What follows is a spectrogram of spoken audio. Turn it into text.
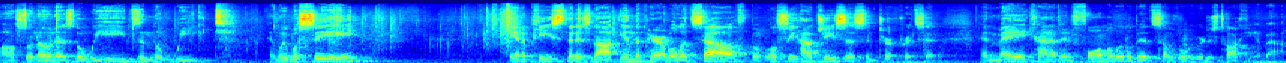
also known as the weeds and the wheat. And we will see in a piece that is not in the parable itself, but we'll see how Jesus interprets it and may kind of inform a little bit some of what we were just talking about.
